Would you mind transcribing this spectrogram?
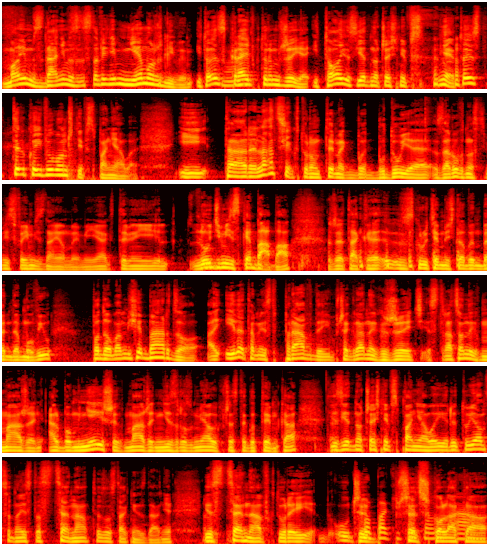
moim zdaniem zestawieniem niemożliwym. I to jest kraj, w którym żyję. I to jest jednocześnie, ws- nie, to jest tylko i wyłącznie wspaniałe. I ta relacja, którą Tymek bu- buduje zarówno z tymi swoimi znajomymi, jak tymi ludźmi z kebaba, że tak e, w skrócie myślowym będę mówił, podoba mi się bardzo. A ile tam jest prawdy i przegranych żyć, straconych marzeń, albo mniejszych marzeń niezrozumiałych przez tego Tymka, jest jednocześnie wspaniałe i irytujące. No jest ta scena, to jest ostatnie zdanie, jest scena, w której uczy Chłopaki przedszkolaka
